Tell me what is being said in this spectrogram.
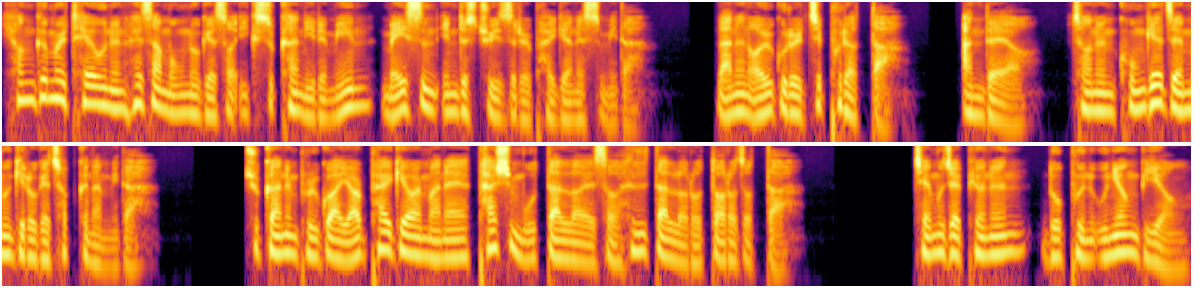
현금을 태우는 회사 목록에서 익숙한 이름인 메이슨 인더스트리즈를 발견했습니다. 나는 얼굴을 찌푸렸다. 안 돼요. 저는 공개 재무 기록에 접근합니다. 주가는 불과 18개월 만에 85달러에서 1달러로 떨어졌다. 재무제표는 높은 운영비용,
